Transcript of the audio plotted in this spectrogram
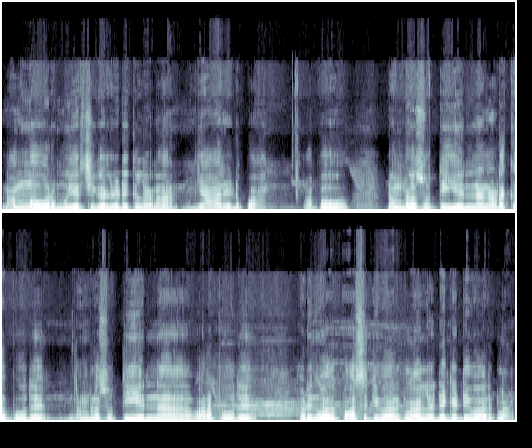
நம்ம ஒரு முயற்சிகள் எடுக்கலைன்னா யார் எடுப்பா? அப்போது நம்மளை சுற்றி என்ன நடக்க போகுது நம்மளை சுற்றி என்ன வரப்போகுது அப்படிங்கும் அது பாசிட்டிவாக இருக்கலாம் இல்லை நெகட்டிவாக இருக்கலாம்.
